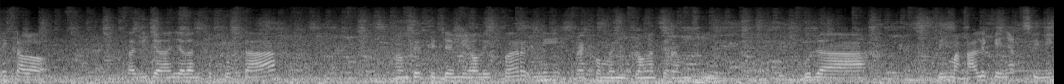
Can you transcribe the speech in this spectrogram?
Ini kalau lagi jalan-jalan ke Kuta mampir ke Jamie Oliver ini recommended banget tiramisu udah lima kali kayaknya ke sini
